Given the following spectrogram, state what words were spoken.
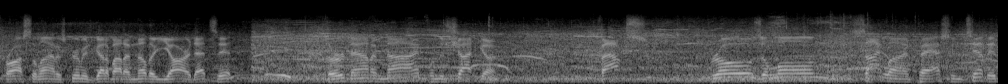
across the line of scrimmage, got about another yard. That's it. Third down and nine from the shotgun. Fouts throws a long sideline pass intended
